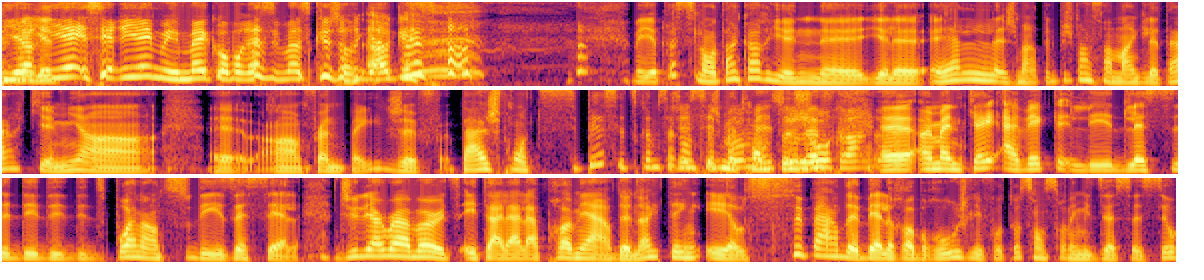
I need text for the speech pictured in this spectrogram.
Il y a mais rien, c'est rien mes mains comparativement à ce que je regarde. Mais il n'y a pas si longtemps encore, il y a, une, euh, il y a le elle, je me rappelle plus, je pense en Angleterre, qui a mis en, euh, en front page, page frontispice, c'est comme ça qu'on dit? Je me trompe toujours. front, Euh, un mannequin avec les, de la- des- des- des- du poil en dessous des aisselles. Julia Roberts est allée à la première de Notting Hill. Super de belle robe rouge. Les photos sont sur les médias sociaux.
